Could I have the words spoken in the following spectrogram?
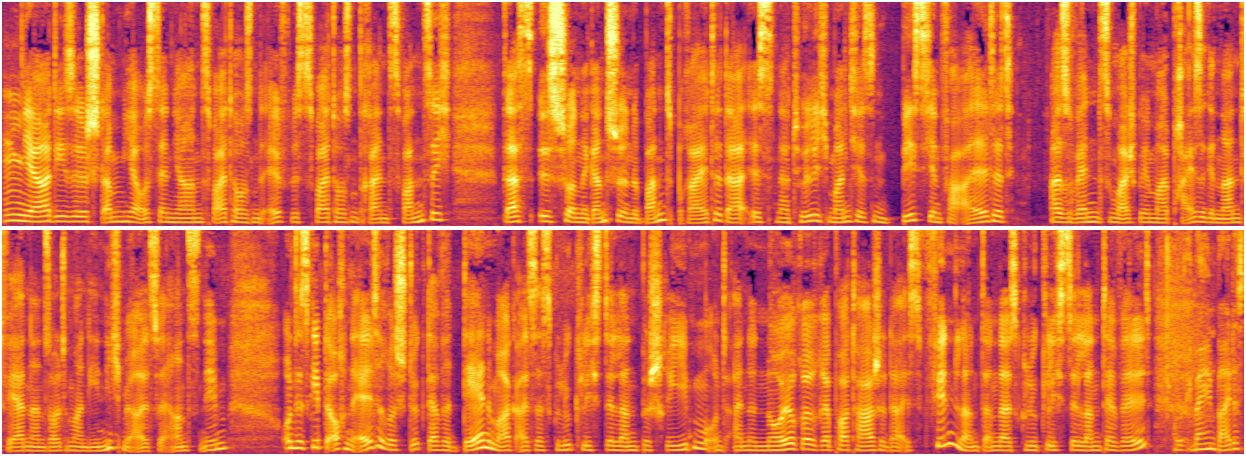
Ja, diese stammen hier aus den Jahren 2011 bis 2023. Das ist schon eine ganz schöne Bandbreite. Da ist natürlich manches ein bisschen veraltet. Also wenn zum Beispiel mal Preise genannt werden, dann sollte man die nicht mehr allzu ernst nehmen. Und es gibt auch ein älteres Stück, da wird Dänemark als das glücklichste Land beschrieben und eine neuere Reportage, da ist Finnland dann das glücklichste Land der Welt. Also immerhin beides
